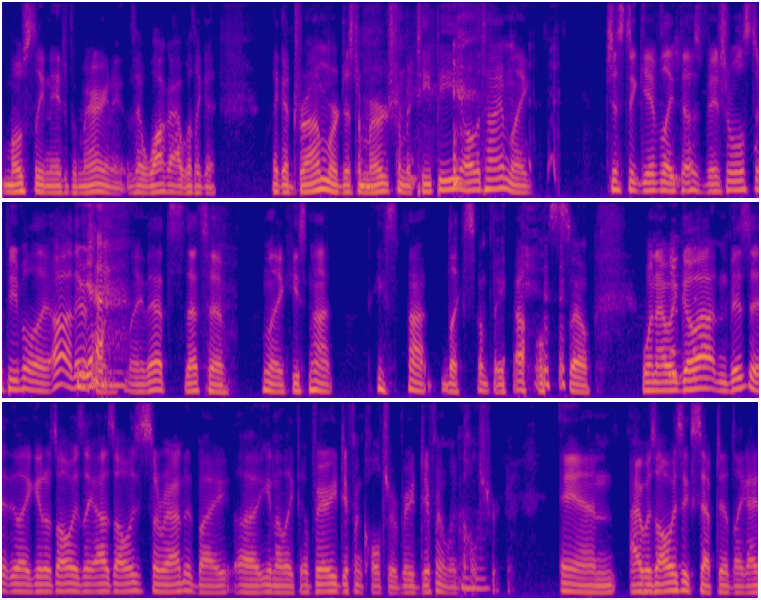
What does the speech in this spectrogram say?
mostly native american. Is i walk out with like a like a drum or just emerge from a teepee all the time? Like just to give like those visuals to people like oh there's Yeah. one. Like that's that's him. Like he's not he's not like something else. So when i would go out and visit like it was always like i was always surrounded by uh you know like a very different culture a very different like, Mhm. culture and i was always accepted like i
